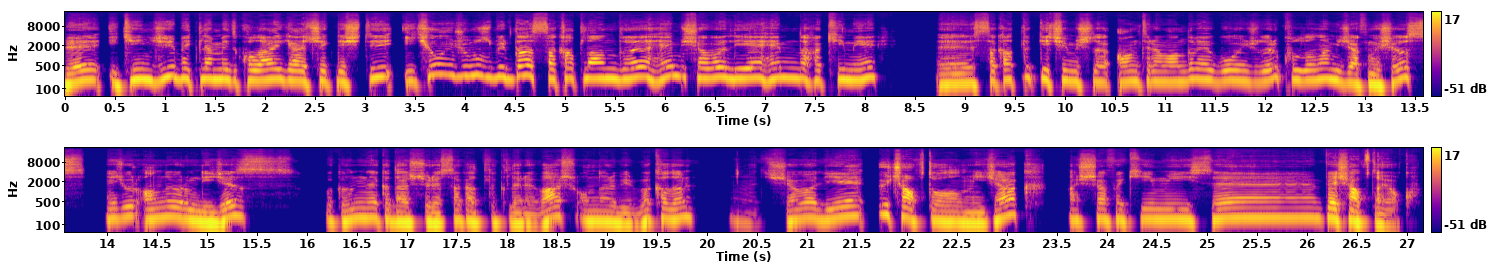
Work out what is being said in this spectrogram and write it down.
Ve ikinci beklenmedik olay gerçekleşti. İki oyuncumuz birden sakatlandı. Hem Şavalye hem de Hakimi e, sakatlık geçirmişler antrenmanda ve bu oyuncuları kullanamayacakmışız. Mecbur anlıyorum diyeceğiz. Bakalım ne kadar süre sakatlıkları var. Onlara bir bakalım. Evet, Şövalye 3 hafta olmayacak. Aşraf Hakimi ise 5 hafta yok.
